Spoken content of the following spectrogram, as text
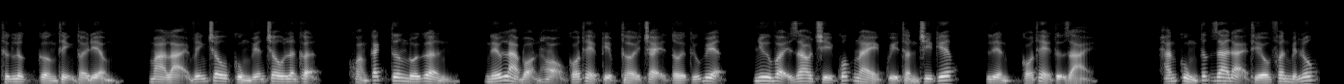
thực lực cường thịnh thời điểm, mà lại Vĩnh Châu cùng Viễn Châu lân cận, khoảng cách tương đối gần, nếu là bọn họ có thể kịp thời chạy tới cứu viện, như vậy giao chỉ quốc này quỷ thần chi kiếp, liền có thể tự giải. Hắn cùng tức gia đại thiếu phân biệt lúc,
